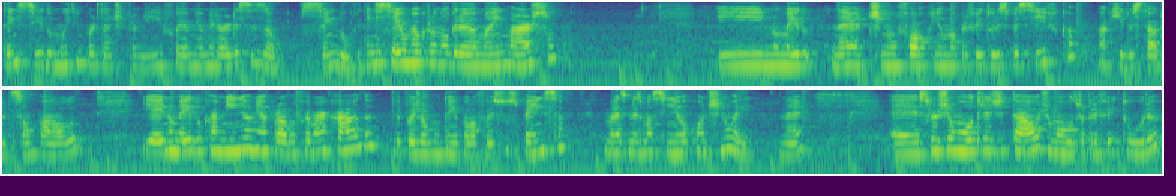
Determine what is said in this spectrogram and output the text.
tem sido muito importante para mim, foi a minha melhor decisão, sem dúvida. Iniciei o meu cronograma em março e no meio, né, tinha um foco em uma prefeitura específica aqui do estado de São Paulo. E aí no meio do caminho a minha prova foi marcada, depois de algum tempo ela foi suspensa, mas mesmo assim eu continuei, né? É, surgiu um outro edital de uma outra prefeitura,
